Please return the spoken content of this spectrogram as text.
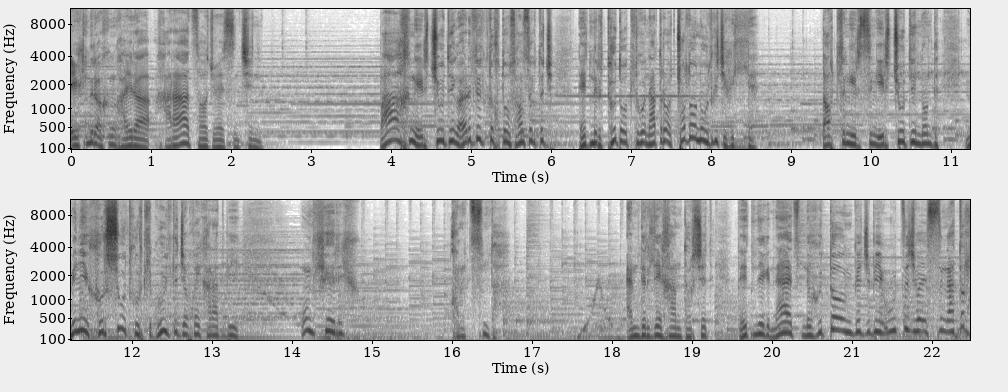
эхнэр охин хоёроо хараад сууж байсан чинь баахан эрчүүдийн орилолдох дуу сонсогдож тэд нэр төд удалгүй над руу чулуу нүүлгэж эхэллээ. Довтлон ирсэн эрчүүдийн дунд миний хөршүүд хүртэл гүйлдэж явахыг хараад би үнэхээр их гомдсон доо. Амьдралынхаа туршид тэднийг найз нөхөдөө гэж би үзэж байсан атал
